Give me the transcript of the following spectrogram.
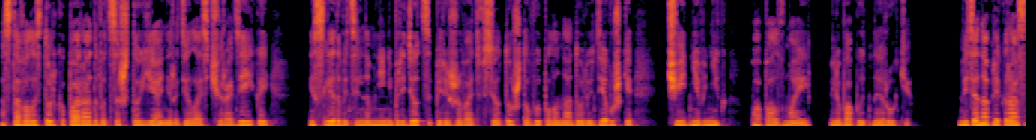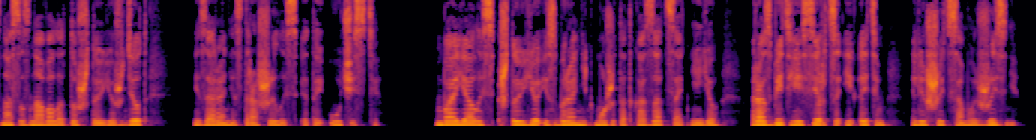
Оставалось только порадоваться, что я не родилась чародейкой, и, следовательно, мне не придется переживать все то, что выпало на долю девушки, чей дневник попал в мои любопытные руки. Ведь она прекрасно осознавала то, что ее ждет, и заранее страшилась этой участи. Боялась, что ее избранник может отказаться от нее, разбить ей сердце и этим лишить самой жизни.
